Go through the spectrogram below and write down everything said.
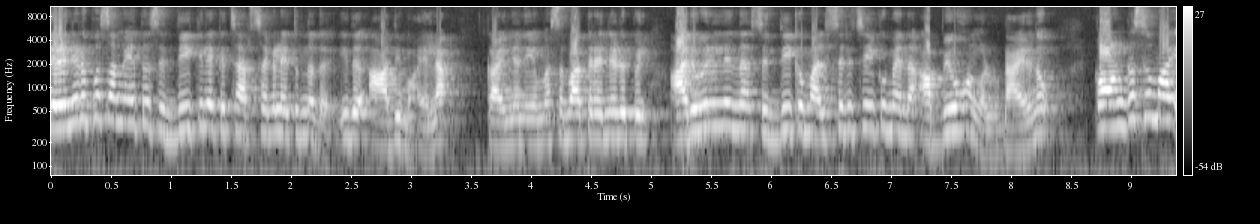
തെരഞ്ഞെടുപ്പ് സമയത്ത് സിദ്ദീഖിലേക്ക് ചർച്ചകൾ എത്തുന്നത് ഇത് ആദ്യമായല്ല. കഴിഞ്ഞ നിയമസഭാ തെരഞ്ഞെടുപ്പിൽ അരൂരിൽ നിന്ന് സിദ്ദീഖ് മത്സരിച്ചേക്കുമെന്ന് അഭ്യൂഹങ്ങൾ ഉണ്ടായിരുന്നു കോൺഗ്രസുമായി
